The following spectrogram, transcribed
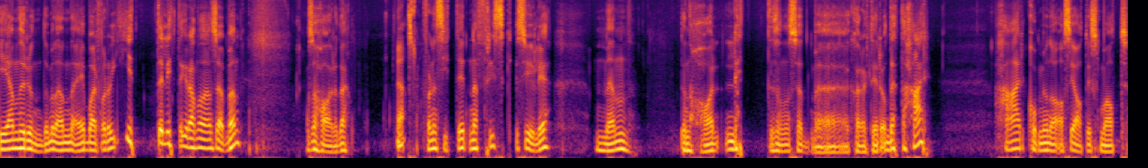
Én runde med den bare for å gitte litt grann av den sødmen. Og så har du det. Ja. For den sitter, den er frisk, syrlig, men den har lette sånne sødmekarakterer. Og dette her, her kommer jo da asiatisk mat,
